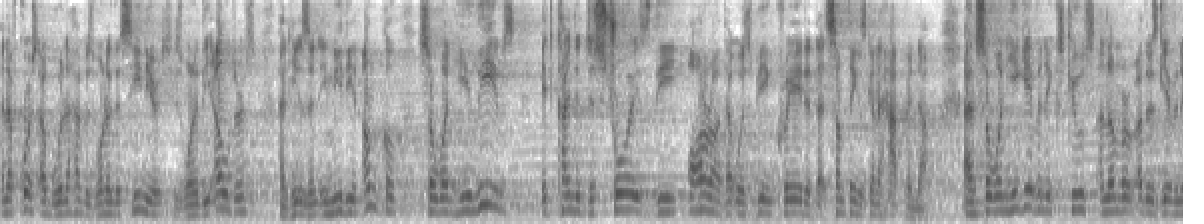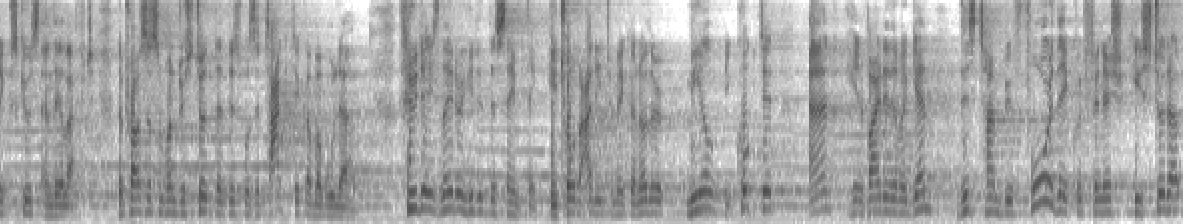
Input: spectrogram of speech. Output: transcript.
And of course Abu Lahab is one of the seniors, he's one of the elders and he is an immediate uncle. So when he leaves, it kind of destroys the aura that was being created that something is going to happen now. And so when he gave an excuse, a number of others gave an excuse and they left. The Prophet understood that this was a tactic of Abu Lahab. A few days later, he did the same thing. He told Ali to make another meal, he cooked it, and he invited them again. This time before they could finish, he stood up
